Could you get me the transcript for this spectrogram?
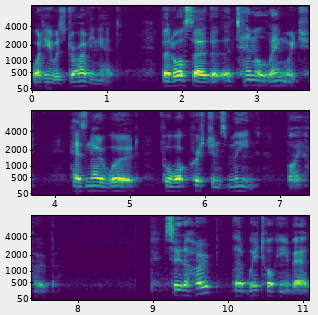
what he was driving at, but also that the Tamil language has no word for what Christians mean by hope. See, the hope that we're talking about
